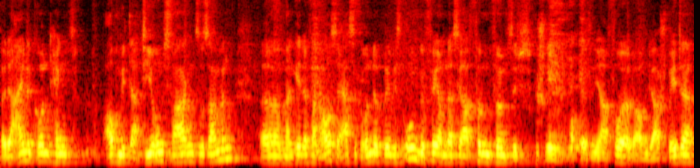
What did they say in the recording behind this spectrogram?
Äh, der eine Grund hängt auch mit Datierungsfragen zusammen. Äh, man geht davon aus, der erste Gründerbrief ist ungefähr um das Jahr 55 geschrieben. Ob jetzt ein Jahr vorher oder auch ein Jahr später,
